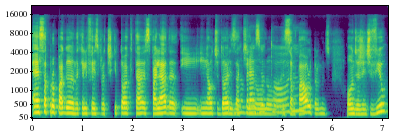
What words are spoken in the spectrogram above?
essa propaganda que ele fez para TikTok está espalhada em, em outdoors no aqui no, no, em São Paulo, pelo menos onde a gente viu,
